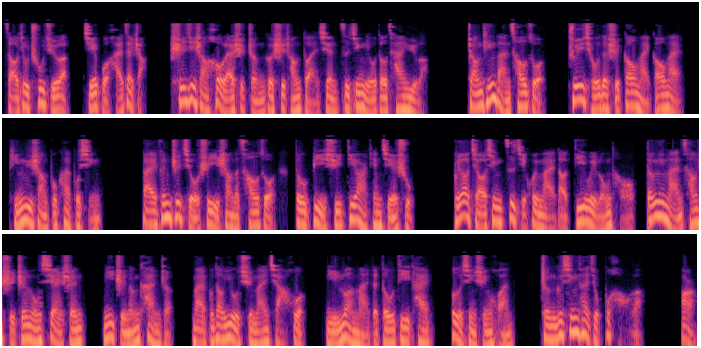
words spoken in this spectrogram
早就出局了，结果还在涨。实际上后来是整个市场短线资金流都参与了。涨停板操作追求的是高买高卖，频率上不快不行。百分之九十以上的操作都必须第二天结束。不要侥幸自己会买到低位龙头，等你满仓时真龙现身，你只能看着买不到又去买假货。你乱买的都低开，恶性循环，整个心态就不好了。二，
